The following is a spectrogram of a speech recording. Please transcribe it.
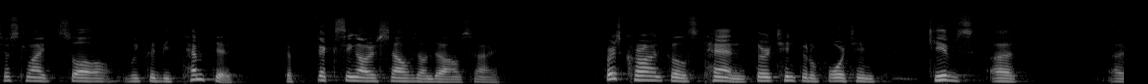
just like Saul, we could be tempted to fixing ourselves on the outside. First Chronicles 10, 13 through 14 gives a, a,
